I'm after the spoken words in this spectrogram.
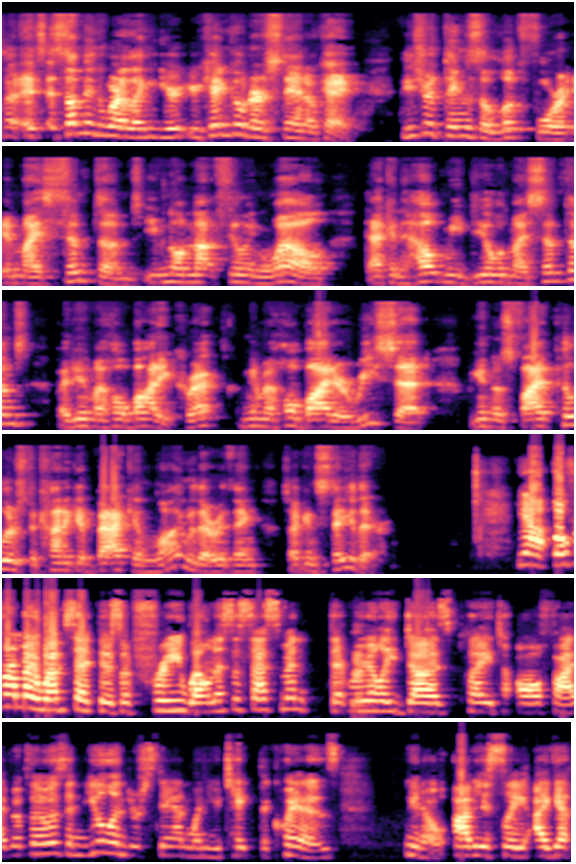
It's, it's something where like you're, you can't go and understand, okay, these are things to look for in my symptoms, even though I'm not feeling well, that can help me deal with my symptoms by doing my whole body, correct? I'm getting my whole body to reset begin those five pillars to kind of get back in line with everything so I can stay there. Yeah, over on my website, there's a free wellness assessment that Good. really does play to all five of those. And you'll understand when you take the quiz. You know, obviously, I get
